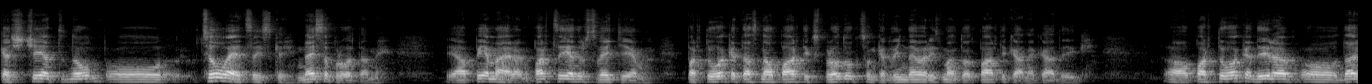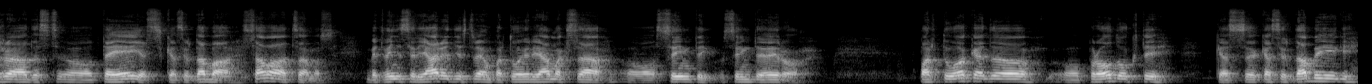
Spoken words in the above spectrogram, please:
kas šķiet nu, cilvēciski nesaprotami. Jā, piemēram, par ciedru sveķiem, par to, ka tas nav pārtiks produkts un ka viņi nevar izmantot pārtikā nekādīgi. Par to, ka ir dažādas tējas, kas ir dabā savācamas, bet viņas ir jāreģistrē un par to ir jāmaksā simti, simti eiro. Par to, ka produkti, kas, kas ir dabīgi,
